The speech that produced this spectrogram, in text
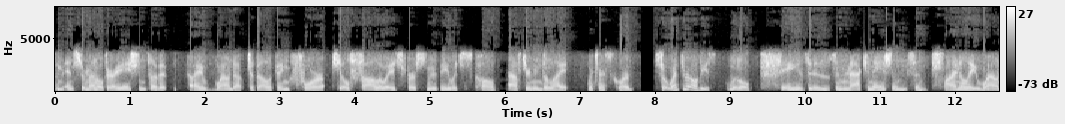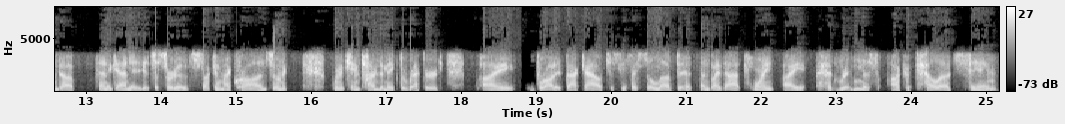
some instrumental variations of it, I wound up developing for Jill Soloway's first movie, which is called Afternoon Delight, which I scored. So it went through all these little phases and machinations and finally wound up and again, it, it just sort of stuck in my craw. And so when it, when it came time to make the record, I brought it back out to see if I still loved it. And by that point, I had written this a cappella thing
